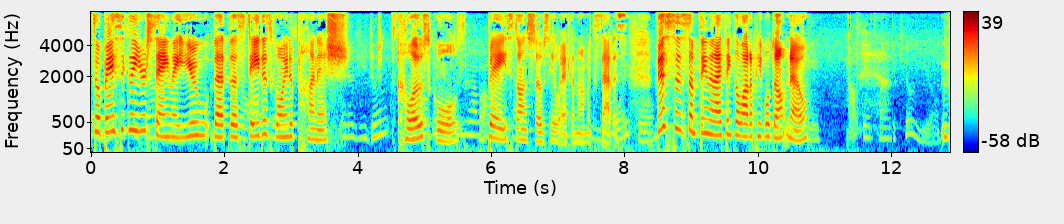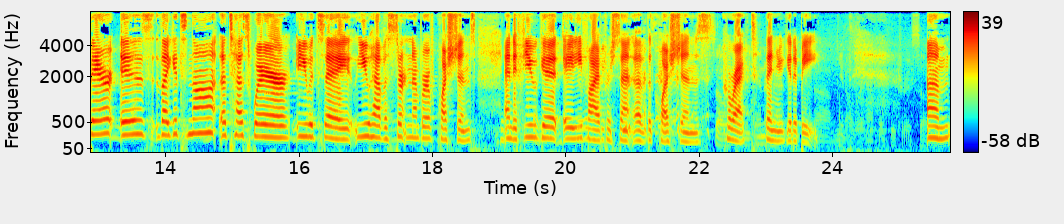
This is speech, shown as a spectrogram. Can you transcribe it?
so basically you're saying that you that the state is going to punish energy drinks. close schools based on socioeconomic status. This is something that i think a lot of people don't know. There is like it's not a test where you would say you have a certain number of questions and if you get 85% of the questions correct then you get a b. Um,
